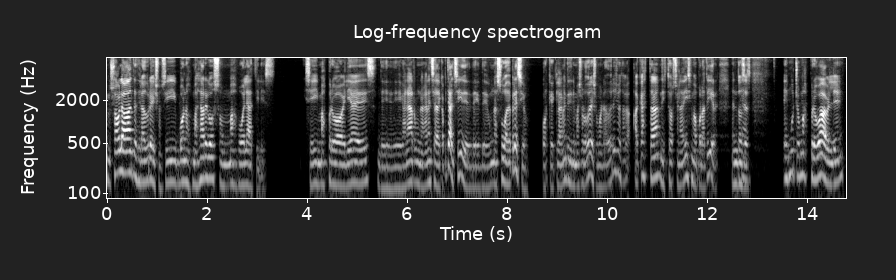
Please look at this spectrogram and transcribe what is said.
yo hablaba antes de la duration, ¿sí? Bonos más largos son más volátiles, ¿sí? Más probabilidades de, de ganar una ganancia de capital, ¿sí? De, de- de una suba de precio, porque claramente tiene mayor duration. Bueno, la duration está acá, acá está distorsionadísima por la TIR. Entonces, es mucho más probable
